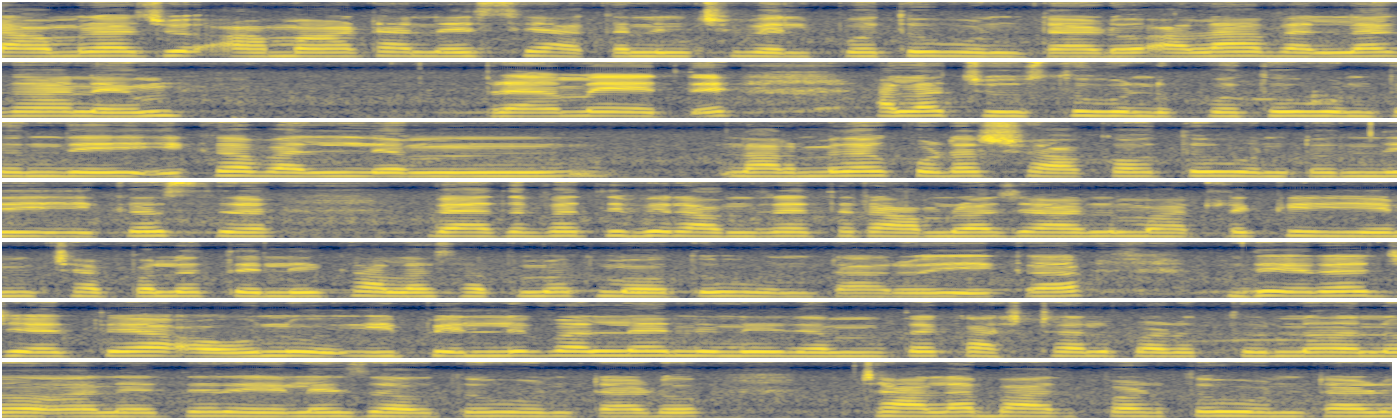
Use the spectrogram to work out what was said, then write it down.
రామరాజు ఆ మాట అనేసి అక్కడి నుంచి వెళ్ళిపోతూ ఉంటాడు. అలా వెళ్ళగానే ప్రేమ అయితే అలా చూస్తూ ఉండిపోతూ ఉంటుంది. ఇక వాళ్ళ నర్మద కూడా షాక్ అవుతూ ఉంటుంది. ఇక వేదవతి వీళ్ళందరూ అయితే రామరాజు ఆడిన మాటలకి ఏం చెప్పాలో తెలియక అలా సతమతం అవుతూ ఉంటారు. ఇక ధీరజ్ అయితే అవును ఈ పెళ్ళి వల్లే నేను ఇదంతా కష్టాలు పడుతున్నాను అనేది రియలైజ్ అవుతూ ఉంటాడు. చాలా బాధపడుతూ ఉంటాడు.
